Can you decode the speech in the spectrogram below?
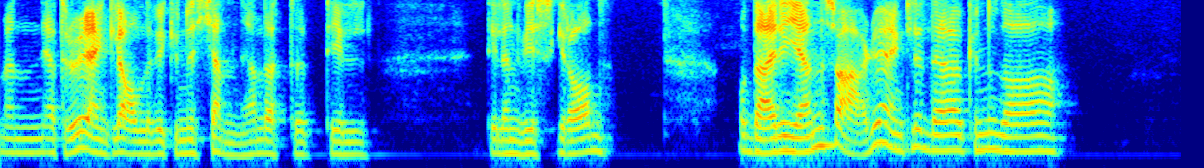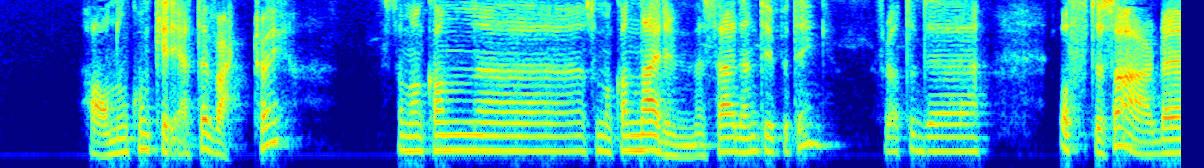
Men jeg tror egentlig alle vil kunne kjenne igjen dette til, til en viss grad. Og der igjen så er det jo egentlig det å kunne da ha noen konkrete verktøy så man, kan, eh, så man kan nærme seg den type ting. For at det Ofte så er det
